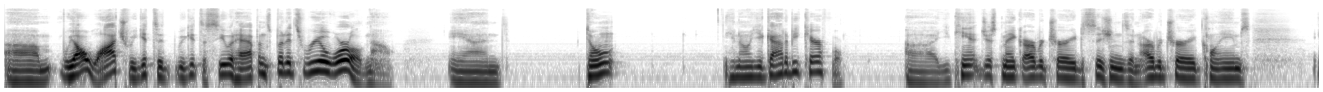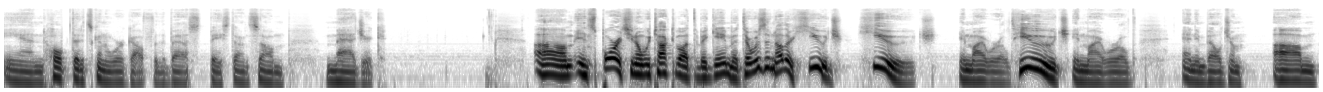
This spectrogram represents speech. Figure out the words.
Um, we all watch. We get to we get to see what happens, but it's real world now, and don't you know you got to be careful. Uh, you can't just make arbitrary decisions and arbitrary claims and hope that it's going to work out for the best based on some magic. Um, in sports, you know, we talked about the big game, but there was another huge, huge in my world, huge in my world, and in Belgium. Um,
